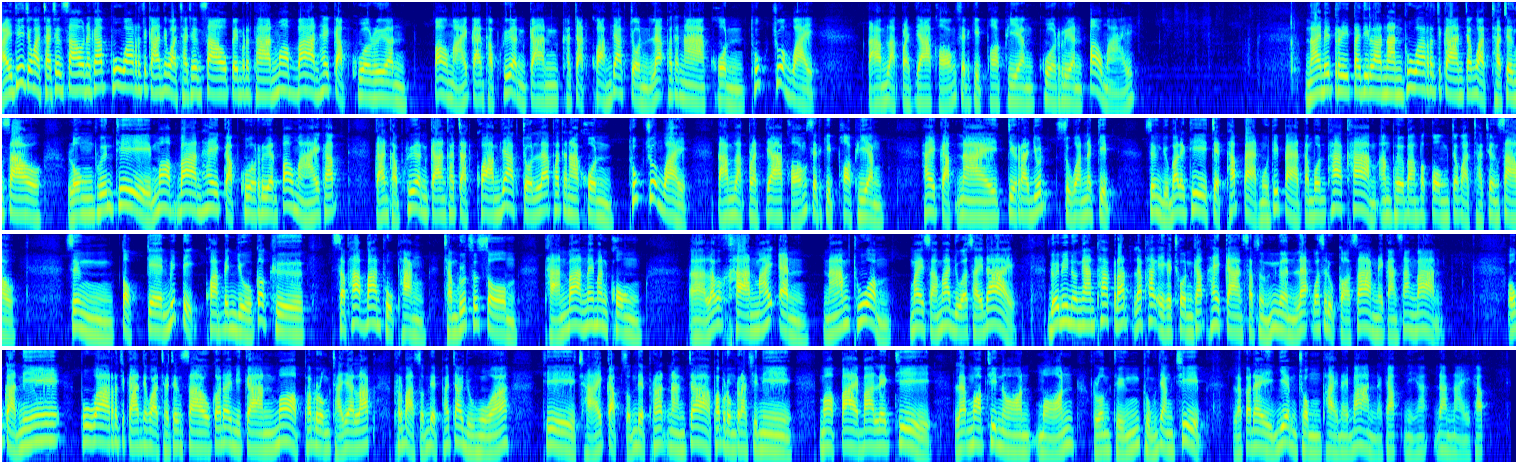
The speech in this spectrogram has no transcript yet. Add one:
ไปที่จังหวัดฉะเชิงเซานะครับผู้ว่าราชการจังหวัดฉะเชิงเซาเป็นประธานมอบบ้านให้กับครัวเรือน เป้าหมายการขับเคลื่อนการขจัดความยากจน และพัฒนาคนทุกช่วงวัย ตามหลักปรัชญาของเศรษฐกิจพอเพียงครัวเรือนเป้าหมายนายเมตรีไตติลานันผู้ว่าราชการจังหวัดฉะเชิงเซาลงพื้นที่มอบบ้านให้กับครัวเรือนเป้าหมายครับ การขับเคลื่อนการขจัดความยากจนและพัฒนาคนทุกช่วงวัย ตามหลักปรัชญาของเศรษฐกิจพอเพียง ให้กับนายจิรายุทธ์สุวรรณกิจ ซึ่งอยู่บ้านเลขที่7ทับ8หมู่ที่ 8ตำบลท่าข้ามอำเภอบางปะกง จังหวัดฉะเชิงเซาซึ่งตกเกณฑ์มิติความเป็นอยู่ก็คือ สภาพบ้านผุพังชำรุดทรุดโทรมฐานบ้านไม่มั่นคง แล้วก็คานไม้แอ่น น้ำท่วมไม่สามารถอยู่อาศัยได้ โดยมีหน่วยงานภาครัฐ และภาคเอกชนครับให้การสนับสนุนเงิน และวัสดุก่อสร้างในการสร้างบ้าน โอกาสนี้ ผู้ว่าราชการจังหวัดฉะเชิงเซาก็ได้มีการมอบพระบรมฉายาลักษณ์พระบาทสมเด็จพระเจ้าอยู่หัว ที่ฉายกับสมเด็จพระนางเจ้าพระบรมราชินี มอบป้ายบ้านเลขที่ และมอบที่นอนหมอน รวมถึงถุงยังชีพ แล้วก็ได้เยี่ยมชมภายในบ้านนะครับนี่ฮะด้านในครับ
